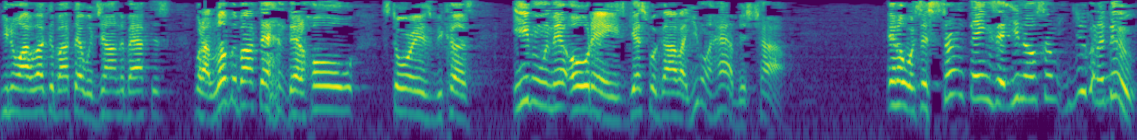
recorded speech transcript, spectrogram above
You know I liked about that with John the Baptist? What I love about that, that whole story is because even when they're old age, guess what God like? You're to have this child. In other words, there's certain things that, you know, some, you're going to do.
